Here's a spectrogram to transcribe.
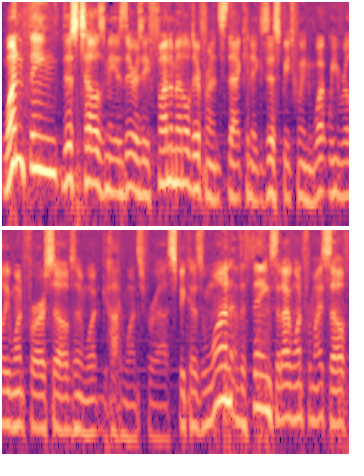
One thing this tells me is there is a fundamental difference that can exist between what we really want for ourselves and what God wants for us. Because one of the things that I want for myself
